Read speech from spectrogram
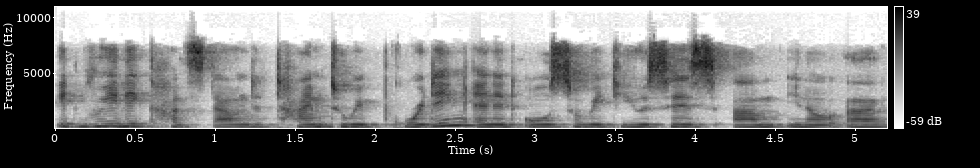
it really cuts down the time to reporting, and it also reduces um, you know. Uh,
